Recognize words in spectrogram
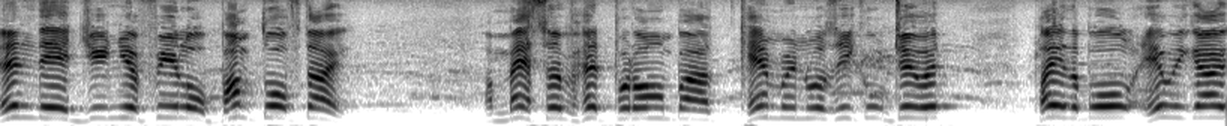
In there, Junior Philo, bumped off though. A massive hit put on, but Cameron was equal to it. Play the ball, here we go.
